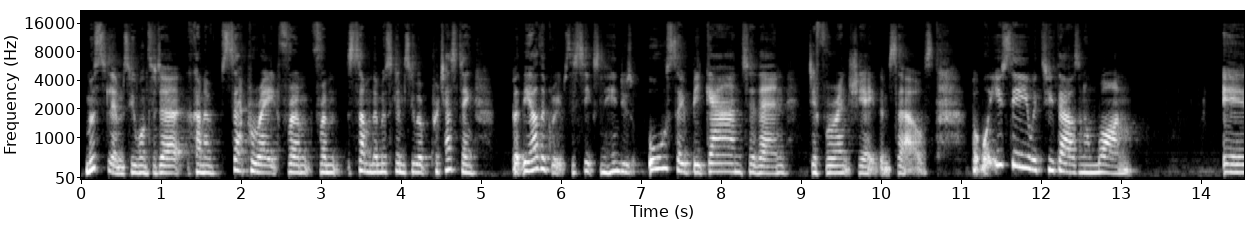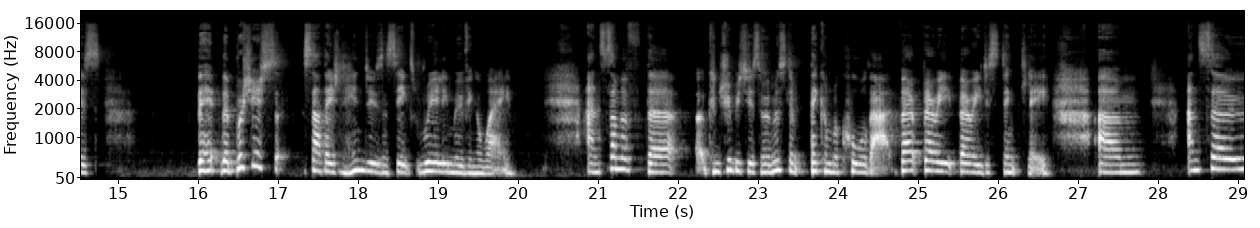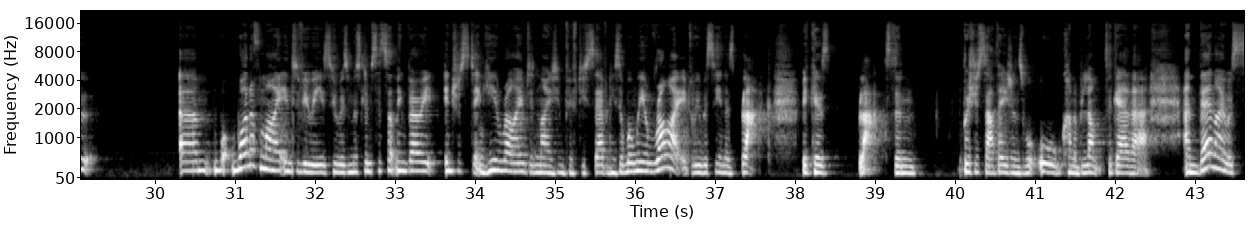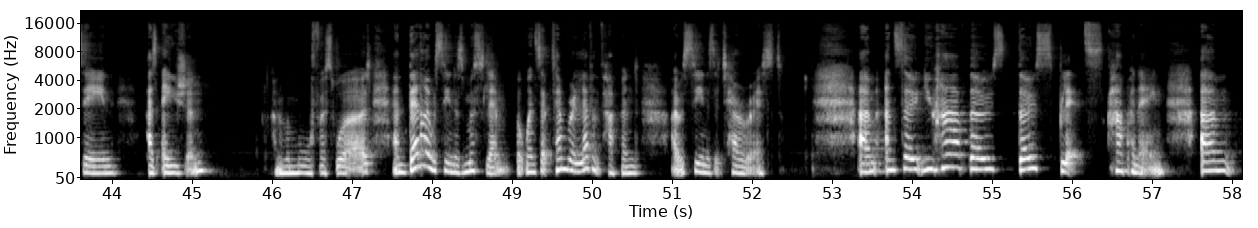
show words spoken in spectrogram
Muslims who wanted to kind of separate from from some of the Muslims who were protesting. But the other groups, the Sikhs and Hindus, also began to then differentiate themselves. But what you see with 2001 is the, the British South Asian Hindus and Sikhs really moving away. And some of the uh, contributors who are Muslim, they can recall that very, very, distinctly. Um, and so um, one of my interviewees who was Muslim said something very interesting. He arrived in 1957. He said, when we arrived, we were seen as black because blacks and British South Asians were all kind of lumped together. And then I was seen as Asian, kind of amorphous word. And then I was seen as Muslim. But when September 11th happened, I was seen as a terrorist. Um, and so you have those those splits happening. Um,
